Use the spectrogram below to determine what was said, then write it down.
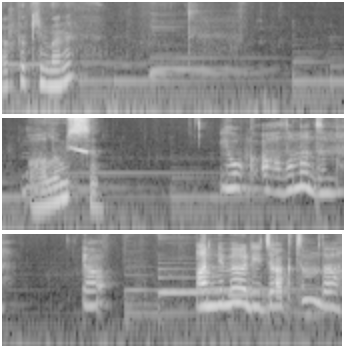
Bak bakayım bana. Ağlamışsın. Yok ağlamadım. Ya annemi arayacaktım da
